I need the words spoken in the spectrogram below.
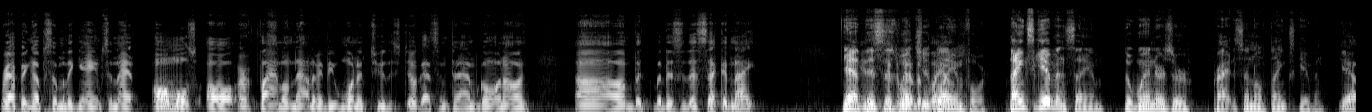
wrapping up some of the games tonight. Almost all are final now. There may be one or two that still got some time going on, uh, but but this is the second night. Yeah, this the is what you're playing for. Thanksgiving, Sam. The winners are practicing on Thanksgiving. Yeah,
